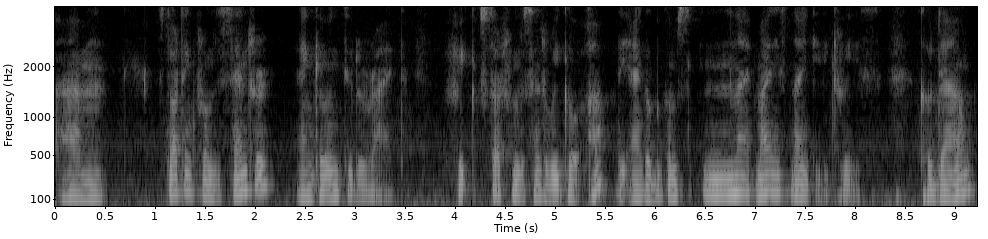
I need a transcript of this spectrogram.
um, starting from the center and going to the right. If we start from the center, we go up, the angle becomes ni minus 90 degrees. Go down,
